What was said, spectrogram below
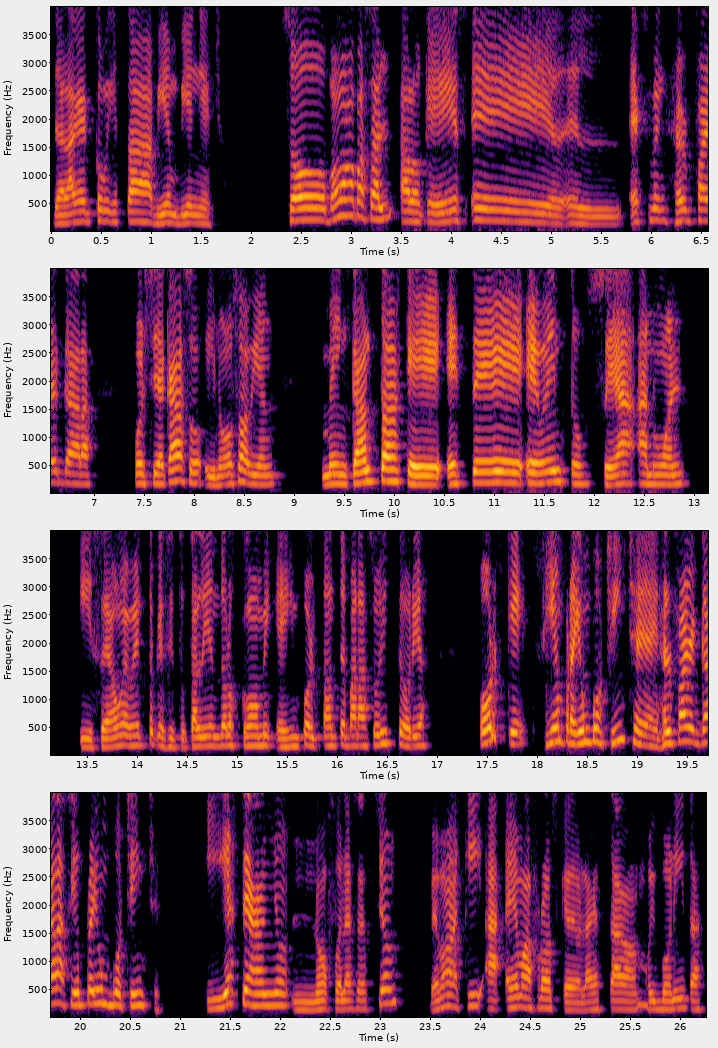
De verdad que el cómic está bien, bien hecho. So, vamos a pasar a lo que es eh, el X-Men Hellfire Gara. Por si acaso, y no lo sabían, me encanta que este evento sea anual y sea un evento que si tú estás leyendo los cómics es importante para su historia porque siempre hay un bochinche. En Hellfire Gala siempre hay un bochinche. Y este año no fue la excepción. Vemos aquí a Emma Frost, que de verdad está muy bonita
